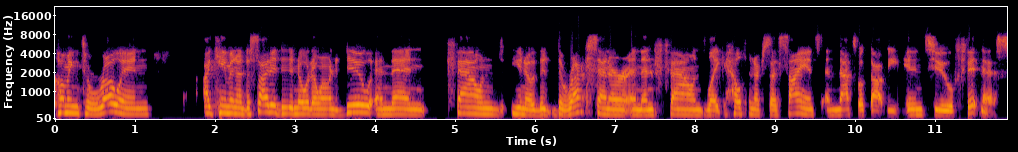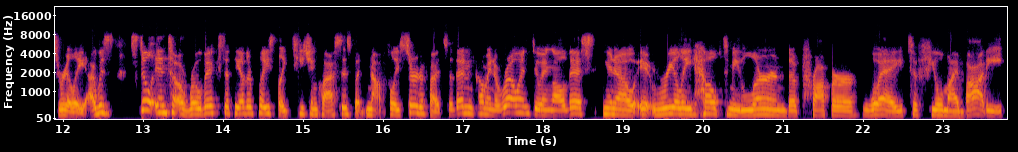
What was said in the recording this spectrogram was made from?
coming to Rowan, I came in undecided, didn't know what I wanted to do. And then found, you know, the, the rec center and then found like health and exercise science. And that's what got me into fitness, really. I was still into aerobics at the other place, like teaching classes, but not fully certified. So then coming to Rowan, doing all this, you know, it really helped me learn the proper way to fuel my body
